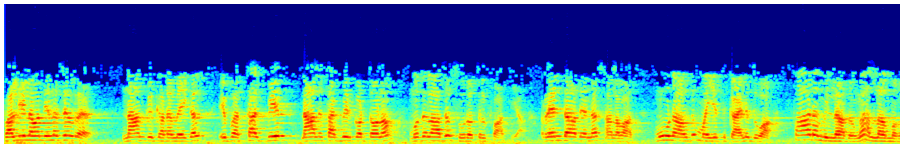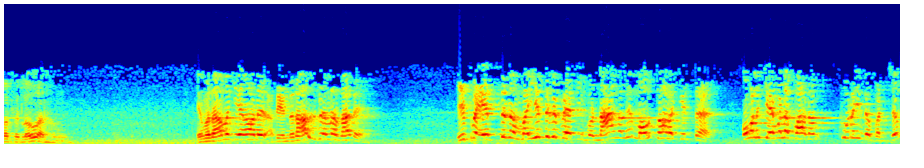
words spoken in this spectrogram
பள்ளியில வந்து என்ன சொல்ற? நான்கு கடமைகள். இப்ப தக்பீர் நாலு தக்பீர் கொடுத்தோம் முதலாவது சூரத்துல் பாத்தியா ரெண்டாவது என்ன? சலவாத். மூணாவது மையத்துக்காயின்னு துவா. பாடம் இல்லாதவங்க அல்லாஹ் மகஃபிர்லோ வரும் எமதாம கேவானு அது எந்த நாள் தானே. இப்ப எத்தனை மையத்துக்கு பேசி? இப்ப நாங்களே மௌத்தால கிட்ட. உங்களுக்கு எவ்வளவு பாடம்? குறைந்தபட்சம்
